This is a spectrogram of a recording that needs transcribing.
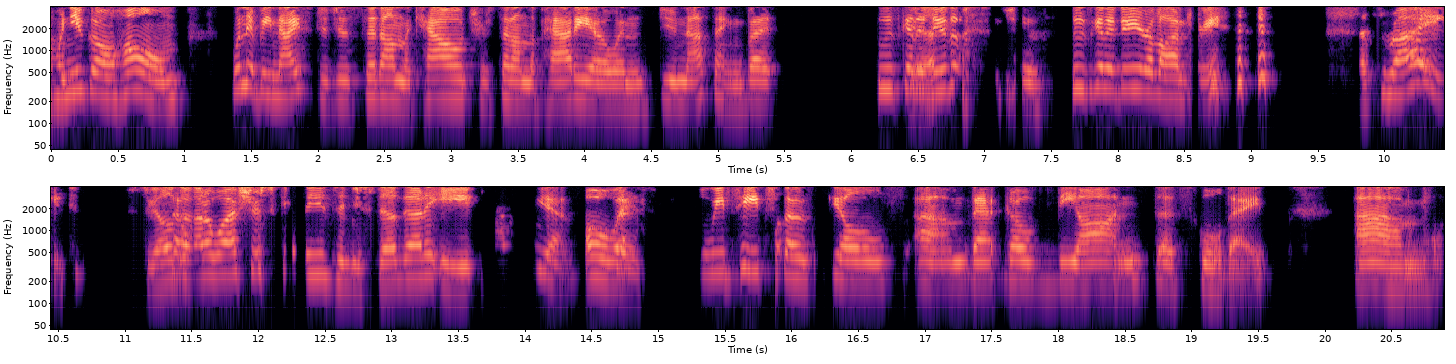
when you go home, wouldn't it be nice to just sit on the couch or sit on the patio and do nothing? But who's going to yes. do the dishes? Who's going to do your laundry? That's right. Still so, got to wash your skivvies and you still got to eat. Yes. Always. So we teach those skills um, that go beyond the school day. Um,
